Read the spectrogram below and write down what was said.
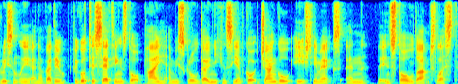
recently in a video. If we go to settings.py and we scroll down, you can see I've got Django HTMX in the installed apps list.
